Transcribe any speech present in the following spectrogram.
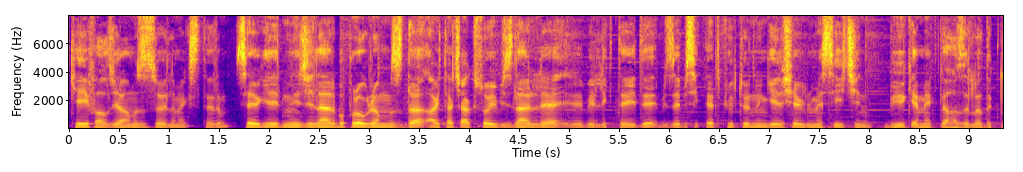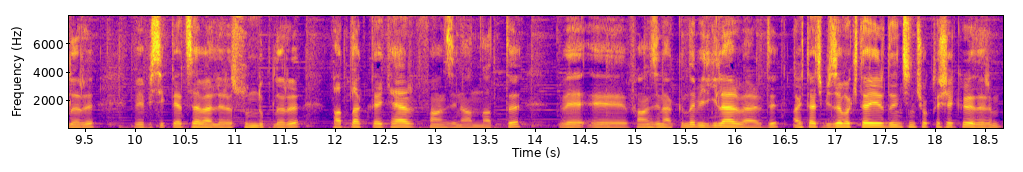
keyif alacağımızı söylemek isterim. Sevgili dinleyiciler bu programımızda Aytaç Aksoy bizlerle birlikteydi. Bize bisiklet kültürünün gelişebilmesi için büyük emekle hazırladıkları ve bisiklet severlere sundukları Patlak Teker fanzini anlattı. Ve e, fanzin hakkında bilgiler verdi. Aytaç bize vakit ayırdığın için çok teşekkür ederim.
